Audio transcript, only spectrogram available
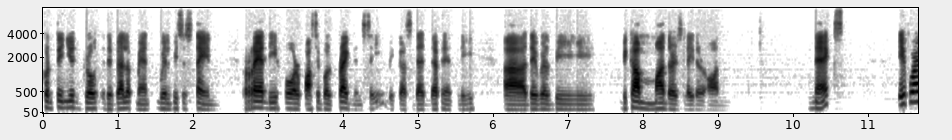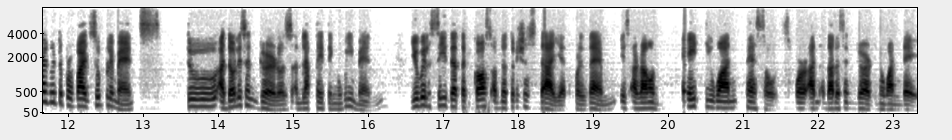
continued growth and development will be sustained ready for possible pregnancy because that definitely uh, they will be become mothers later on next if we're going to provide supplements to adolescent girls and lactating women you will see that the cost of nutritious diet for them is around 81 pesos for an adolescent girl in one day.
